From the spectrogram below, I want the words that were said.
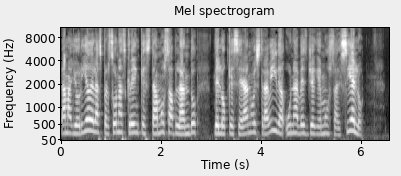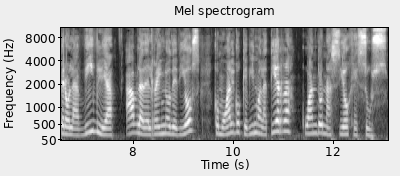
la mayoría de las personas creen que estamos hablando de lo que será nuestra vida una vez lleguemos al cielo. Pero la Biblia habla del reino de Dios como algo que vino a la tierra cuando nació Jesús.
